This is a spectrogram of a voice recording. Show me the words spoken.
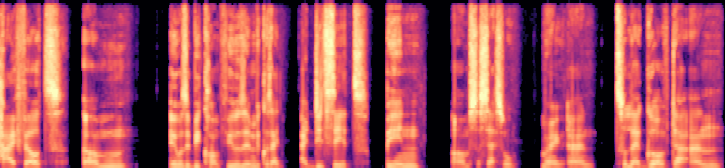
How I felt, um, it was a bit confusing because I I did see it being um, successful, right? And to let go of that, and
